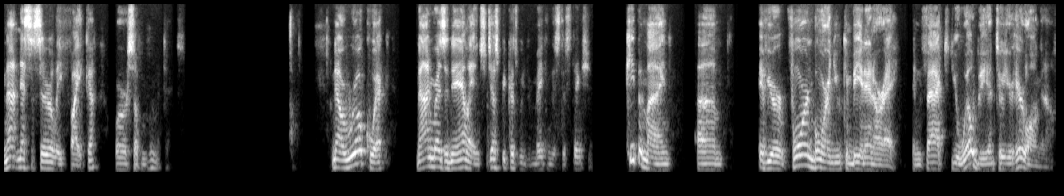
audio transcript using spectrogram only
not necessarily FICA or self-employment tax. Now, real quick, non-resident aliens, just because we've been making this distinction, keep in mind, um, if you're foreign born, you can be an NRA. In fact, you will be until you're here long enough.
